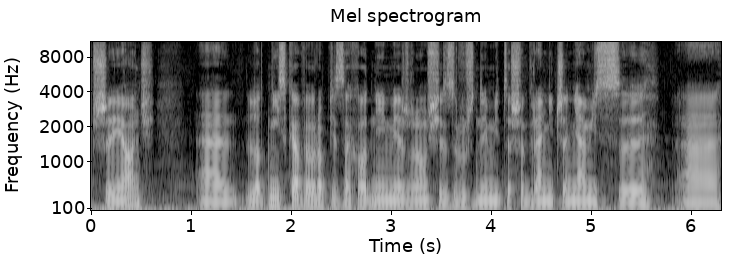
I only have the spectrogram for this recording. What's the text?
przyjąć. Lotniska w Europie Zachodniej mierzą się z różnymi też ograniczeniami. Z, e,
